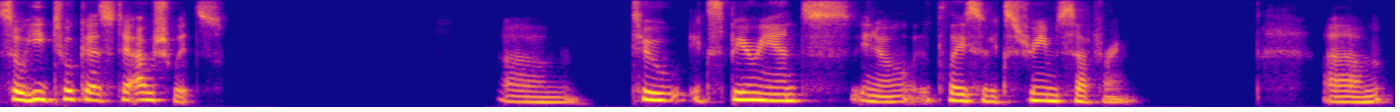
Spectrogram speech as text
so he took us to Auschwitz um, to experience, you know, a place of extreme suffering, um,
